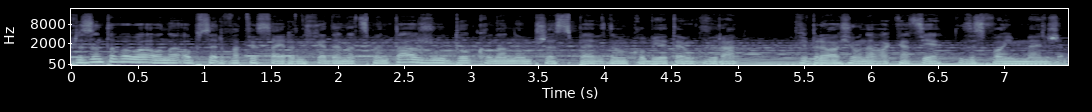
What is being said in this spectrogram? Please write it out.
Prezentowała ona obserwację Siren Heada na cmentarzu dokonaną przez pewną kobietę, która wybrała się na wakacje ze swoim mężem.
